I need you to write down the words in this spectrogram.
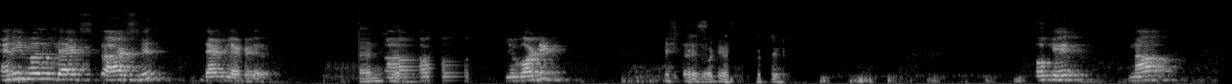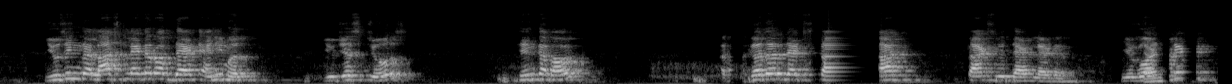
animal that starts with that letter. Now, you got it? Yes, got it. Got it. Okay, now using the last letter of that animal you just chose, think about a color that start, starts with that letter. You got it?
